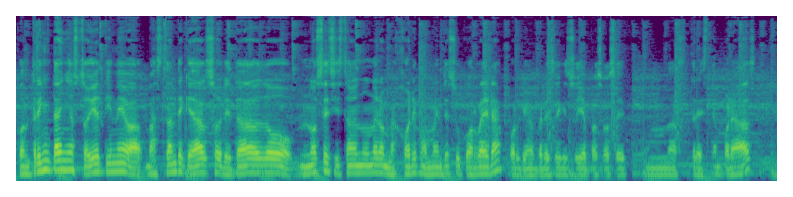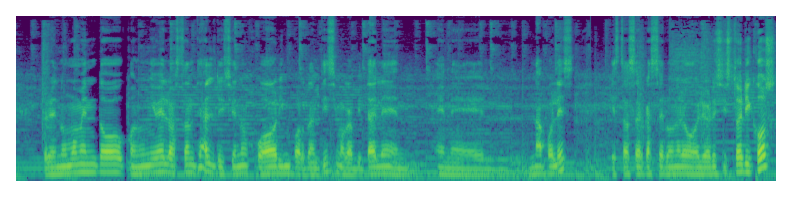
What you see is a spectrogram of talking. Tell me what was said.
con 30 años todavía tiene bastante que dar, sobre todo, no sé si está en uno de los mejores momentos de su carrera, porque me parece que eso ya pasó hace unas 3 temporadas, pero en un momento con un nivel bastante alto y siendo un jugador importantísimo, capital en, en el Nápoles, está cerca de ser uno de los goleadores históricos.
